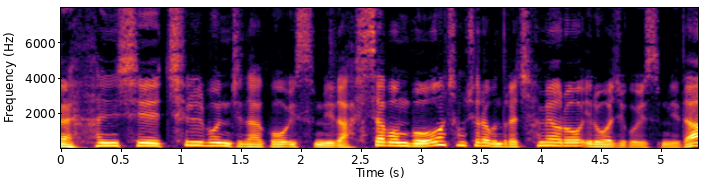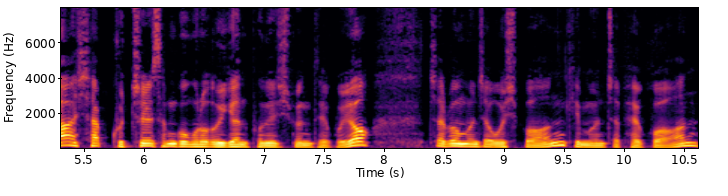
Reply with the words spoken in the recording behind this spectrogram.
네, 1시 7분 지나고 있습니다. 시사본부 청취자 여러분들의 참여로 이루어지고 있습니다. 샵 9730으로 의견 보내주시면 되고요. 짧은 문자 50원, 긴 문자 100원,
